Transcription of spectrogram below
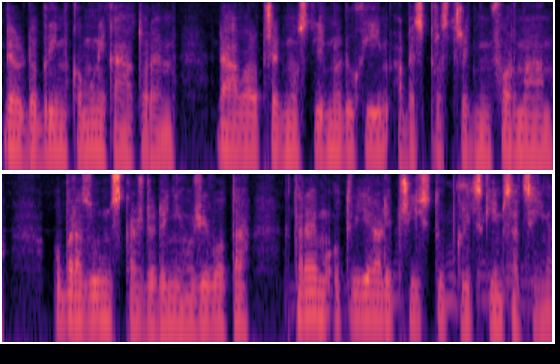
Byl dobrým komunikátorem, dával přednost jednoduchým a bezprostředním formám, obrazům z každodenního života, které mu otvírali přístup k lidským srdcím.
